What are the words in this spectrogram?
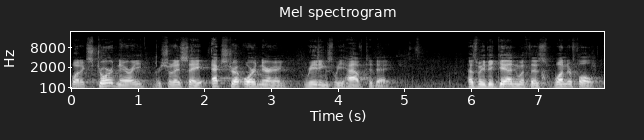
What extraordinary, or should I say, extraordinary readings we have today. As we begin with this wonderful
